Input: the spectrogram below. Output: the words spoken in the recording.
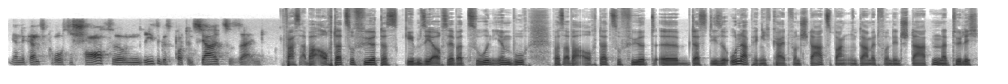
ja, eine ganz große Chance und ein riesiges Potenzial zu sein. Was aber auch dazu führt, das geben Sie auch selber zu in Ihrem Buch, was aber auch dazu führt, äh, dass diese Unabhängigkeit von Staatsbanken, damit von den Staaten natürlich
